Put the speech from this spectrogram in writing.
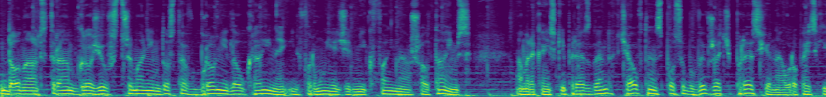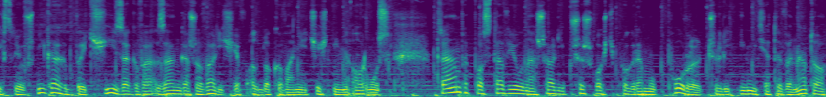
Donald Trump groził wstrzymaniem dostaw broni dla Ukrainy, informuje dziennik Financial Times. Amerykański prezydent chciał w ten sposób wywrzeć presję na europejskich sojusznikach, by ci zaangażowali się w odblokowanie cieśniny Ormus. Trump postawił na szali przyszłość programu PURL, czyli inicjatywy NATO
